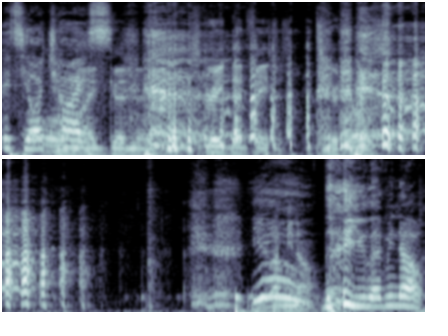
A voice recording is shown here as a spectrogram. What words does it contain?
it's your choice. Oh my goodness. Straight dead face. Just, it's your choice. You let me know. you let me know.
